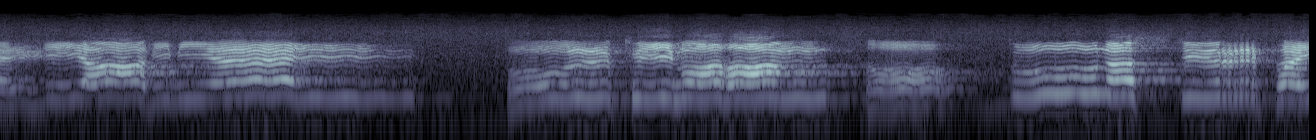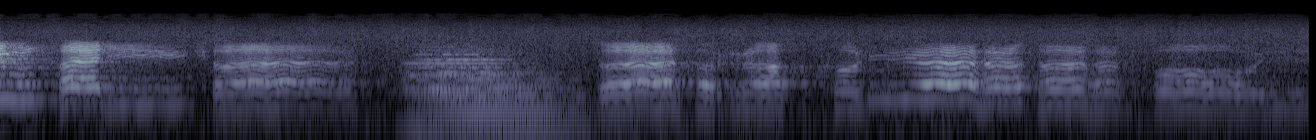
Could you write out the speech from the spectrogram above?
degli avi miei, ultimo avanzo d'una stirpe infelice. Per raccogliete voi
